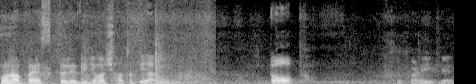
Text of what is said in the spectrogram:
ਹੁਣ ਆਪਾਂ ਇਸ ਕਿਲੇ ਦੀ ਜਮਾ ਛੱਤ ਤੇ ਆ ਗਏ। Top Safariken.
